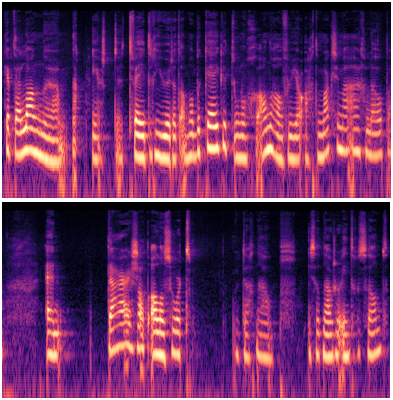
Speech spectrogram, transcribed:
Ik heb daar lang, uh, nou, eerst uh, twee, drie uur dat allemaal bekeken. Toen nog anderhalf uur achter Maxima aangelopen. En daar zat al een soort. Ik dacht, nou, pff, is dat nou zo interessant?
